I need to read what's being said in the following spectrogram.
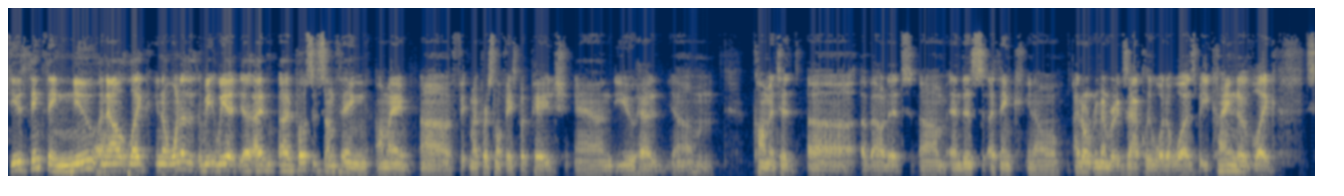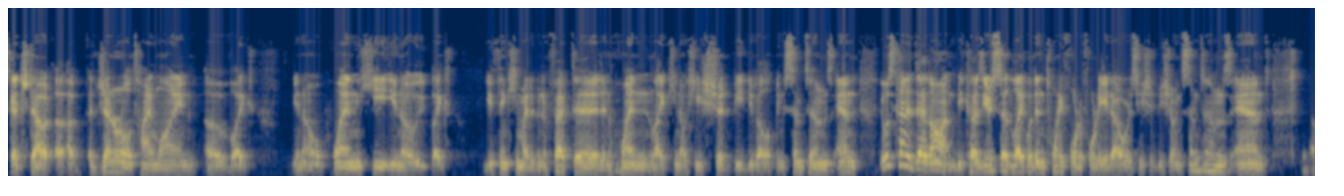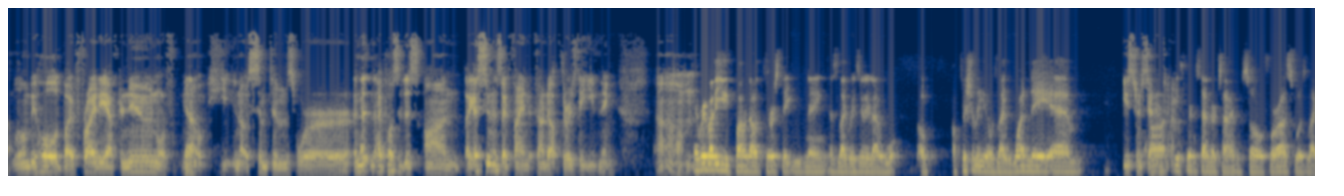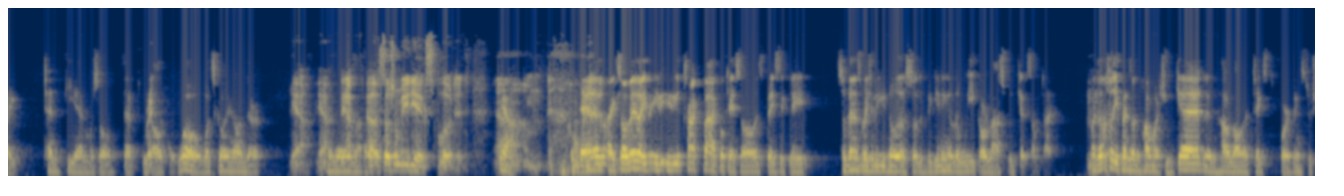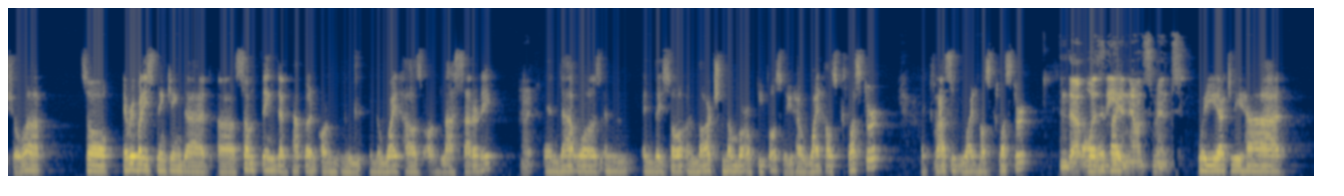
Do you think they knew? Oh. Now, like you know, one of the we we had uh, I I posted something on my uh my personal Facebook page, and you had um commented uh about it. Um, and this, I think, you know, I don't remember exactly what it was, but you kind of like sketched out a, a, a general timeline of like you know when he you know like you think he might have been infected and when like you know he should be developing symptoms and it was kind of dead on because you said like within 24 to 48 hours he should be showing symptoms and lo and behold by friday afternoon or you Yeah. know he you know symptoms were and then i posted this on like as soon as i find found out thursday evening um Everybody found out Thursday evening. It's like basically like o- officially it was like 1 a.m. eastern standard uh, time Eastern Standard Time. So for us was like 10 p.m. or so that we Right. all like, whoa, what's going on there? yeah yeah yeah uh, uh, social media exploded Yeah. um, And then like so then like if, you track back, okay, so it's basically so then it's basically you know so the beginning of the week or last week at some time. But it Mhm. also depends on how much you get and how long it takes for things to show up. So everybody's thinking that uh, something that happened on the, in the White House on last Saturday, Right. and that was and and they saw a large number of people. So you have White House cluster, a classic White House cluster, And that Uh, was then the I- announcement. where you actually had,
